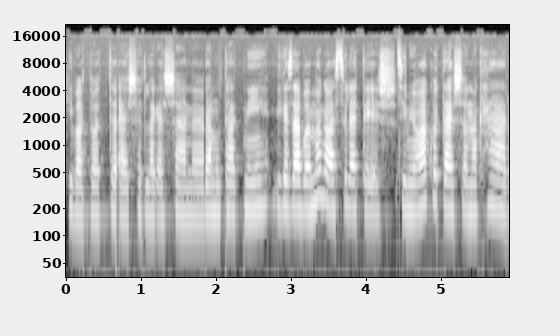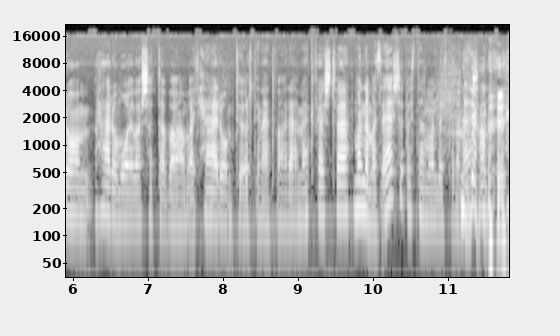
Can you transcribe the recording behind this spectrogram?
hivatott elsődlegesen bemutatni. Igazából maga maga a születés című alkotás, annak három, három olvasata van, vagy három történet van rá megfestve. Mondom az elsőt, aztán mondd ezt a második.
